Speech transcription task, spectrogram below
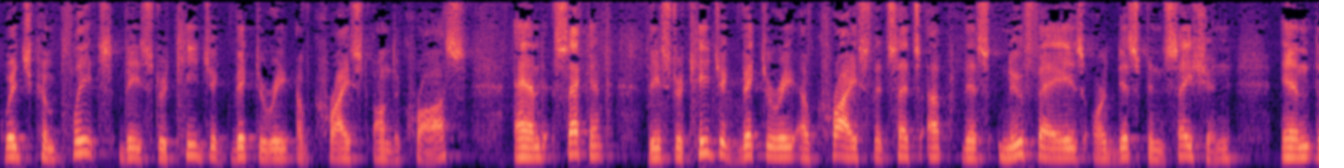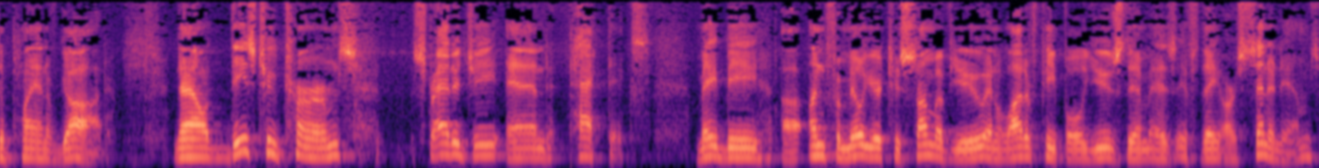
which completes the strategic victory of Christ on the cross. And second, the strategic victory of Christ that sets up this new phase or dispensation in the plan of God. Now, these two terms, strategy and tactics, may be uh, unfamiliar to some of you, and a lot of people use them as if they are synonyms.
